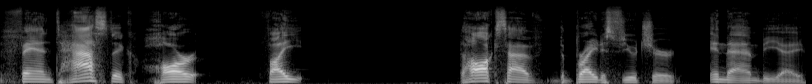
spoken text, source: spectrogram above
fantastic heart fight. The Hawks have the brightest future in the NBA.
